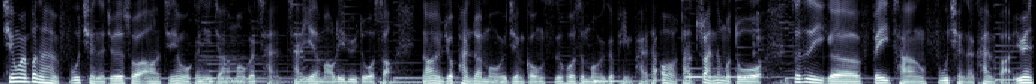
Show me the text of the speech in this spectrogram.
千万不能很肤浅的，就是说哦，今天我跟你讲某个产产业的毛利率多少，然后你就判断某一间公司或是某一个品牌，它哦，它赚那么多，这是一个非常肤浅的看法。因为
